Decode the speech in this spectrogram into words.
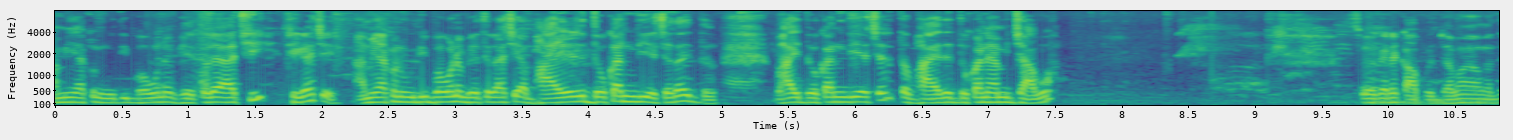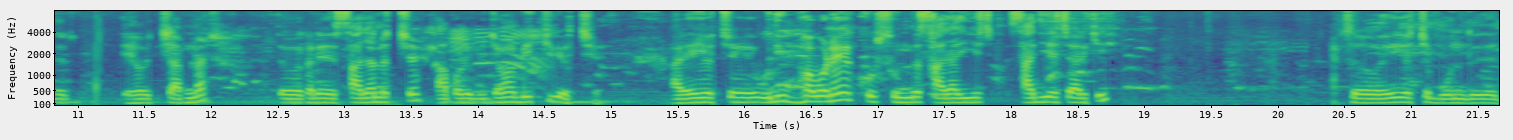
আমি এখন উদীপ ভবনের ভেতরে আছি, ঠিক আছে? আমি এখন উদীপ ভবনের ভেতরে আছি, আর ভাইয়ের দোকান দিয়েছে, তাই তো? ভাই দোকান দিয়েছে, তো ভাইদের দোকানে আমি যাব। তো এখানে কাপড় জামা আমাদের এ হচ্ছে আপনার, তো এখানে সাজানো হচ্ছে, কাপড় জামা বিক্রি হচ্ছে। আর এই হচ্ছে উদীপ ভবনে খুব সুন্দর সাজাইয়েছে সাজিয়েছে আর কি। সো এই হচ্ছে বন্ধুদের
